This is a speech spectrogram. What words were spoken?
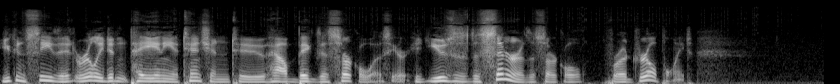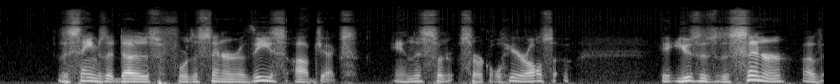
you can see that it really didn't pay any attention to how big this circle was here. It uses the center of the circle for a drill point. The same as it does for the center of these objects in this cir circle here also. It uses the center of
